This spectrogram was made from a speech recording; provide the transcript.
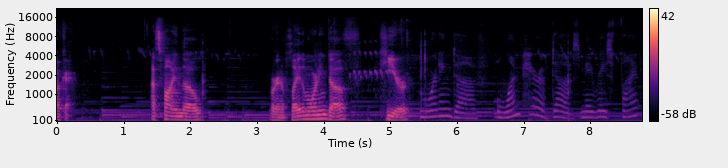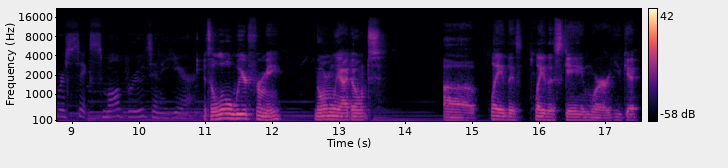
Okay. That's fine, though. We're gonna play the Mourning Dove here. Mourning Dove. One pair of doves may raise five or six small broods in a year. It's a little weird for me. Normally, I don't uh, play this play this game where you get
